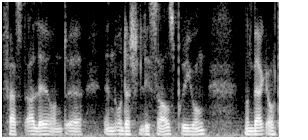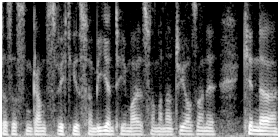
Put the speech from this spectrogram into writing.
fast alle und äh, in unterschiedlichster Ausprägung. Man merkt auch, dass es ein ganz wichtiges Familienthema ist, weil man natürlich auch seine Kinder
